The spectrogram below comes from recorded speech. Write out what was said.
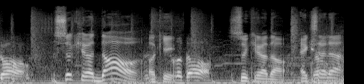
D'or. Sucre d'or. OK. Sucre d'or. Sucre d'or. Excellent.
